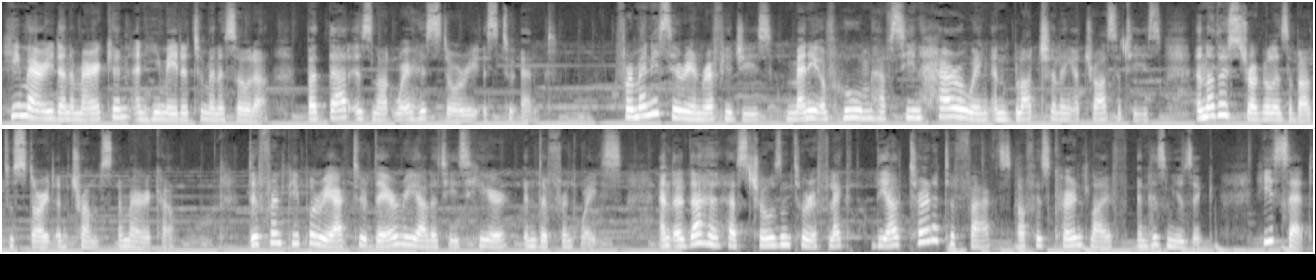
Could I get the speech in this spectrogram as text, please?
He married an American and he made it to Minnesota, but that is not where his story is to end. For many Syrian refugees, many of whom have seen harrowing and blood chilling atrocities, another struggle is about to start in Trump's America. Different people react to their realities here in different ways, and Al Dahir has chosen to reflect the alternative facts of his current life in his music. He said,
